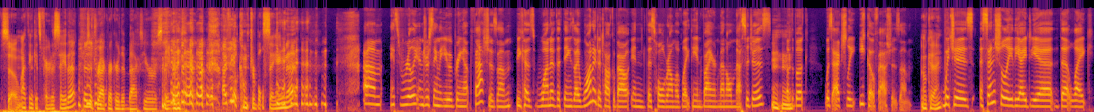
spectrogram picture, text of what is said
So I think it's fair to say that. There's a track record that backs your statement. I feel comfortable saying that. Um, it's really interesting that you would bring up fascism because one of the things I wanted to talk about in this whole realm of like the environmental messages of the book was actually ecofascism, Okay. which is essentially the idea that like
